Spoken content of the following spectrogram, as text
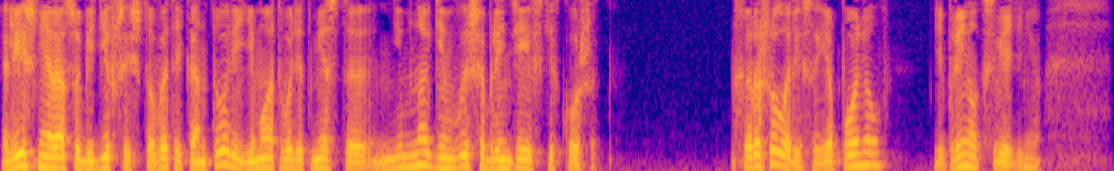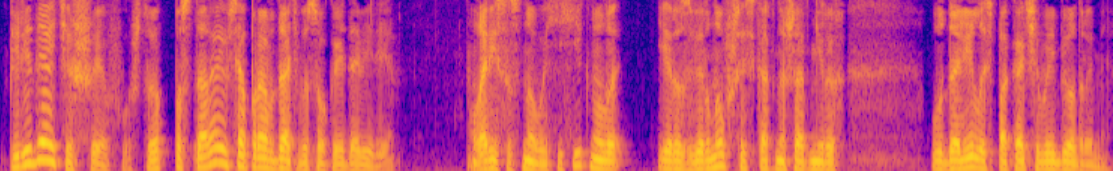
лишний раз убедившись, что в этой конторе ему отводят место немногим выше блиндеевских кошек. Хорошо, Лариса, я понял и принял к сведению. Передайте шефу, что постараюсь оправдать высокое доверие. Лариса снова хихикнула и, развернувшись, как на шарнирах, удалилась, покачивая бедрами.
